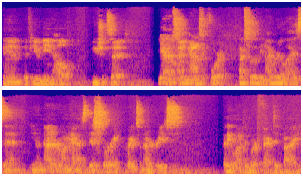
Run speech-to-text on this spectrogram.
and if you need help, you should say it. Yeah, You know, absolutely. and ask for it. Absolutely, and I realize that you know not everyone has this story, right? So not everybody's. I think a lot of people are affected by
